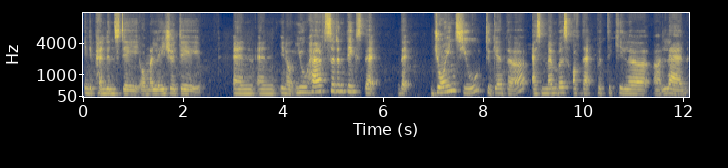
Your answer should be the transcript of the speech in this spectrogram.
Independence Day or Malaysia Day, and and you know you have certain things that that joins you together as members of that particular uh, land.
